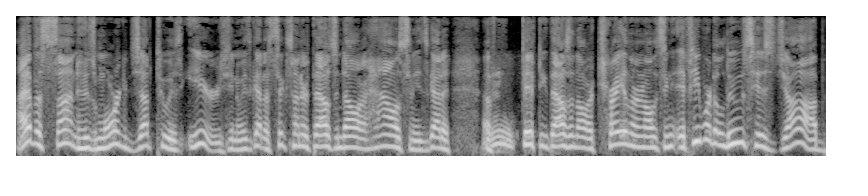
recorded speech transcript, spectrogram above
I have a son who's mortgaged up to his ears. You know, he's got a six hundred thousand dollar house and he's got a, a mm. fifty thousand dollar trailer and all this. Thing. If he were to lose his job,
